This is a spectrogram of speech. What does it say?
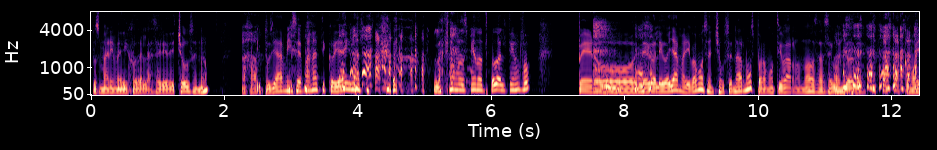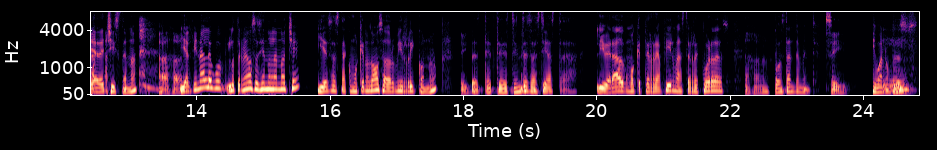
pues Mari me dijo de la serie de Chosen, ¿no? Ajá. Y pues ya me hice fanático y ahí la, la estamos viendo todo el tiempo. Pero luego le digo, ya, Mari, vamos a enchaucenarnos para motivarnos, ¿no? O sea, según yo, como ya de chiste, ¿no? Y al final luego lo terminamos haciendo en la noche y es hasta como que nos vamos a dormir rico, ¿no? Sí. Te, te, sientes así hasta liberado, como que te reafirmas, te recuerdas constantemente. Sí. Y bueno, pues eso es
